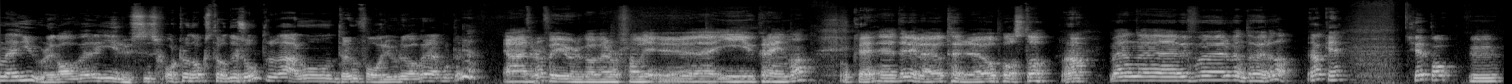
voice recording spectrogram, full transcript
med julegaver i russisk ortodoks tradisjon? Tror du det er noe, tror de får julegaver der borte, eller? ja, jeg tror jeg får julegaver i hvert fall i, i Ukraina. Okay. Eh, det vil jeg jo tørre å påstå. Ja, Men vi får vente og høre, da. ja ok. Kjør på. Mm.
